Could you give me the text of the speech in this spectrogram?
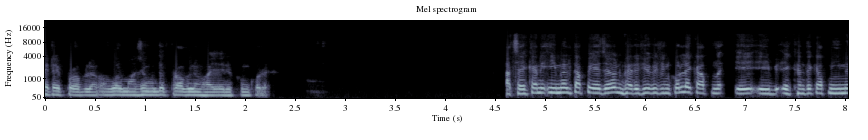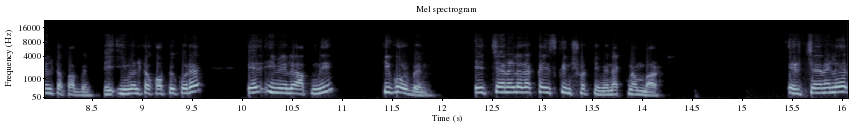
এটাই প্রবলেম আবার মাঝে মধ্যে প্রবলেম হয় এরকম করে। আচ্ছা এখানে ইমেলটা পেয়ে যাবেন ভেরিফিকেশন করলে একা আপনি এই এই- এখান থেকে আপনি ইমেলটা পাবেন। এই ইমেলটা কপি করে এর ইমেলে আপনি কি করবেন? এই চ্যানেলের একটা স্ক্রিনশট নেবেন, এক নাম্বার এর চ্যানেলের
